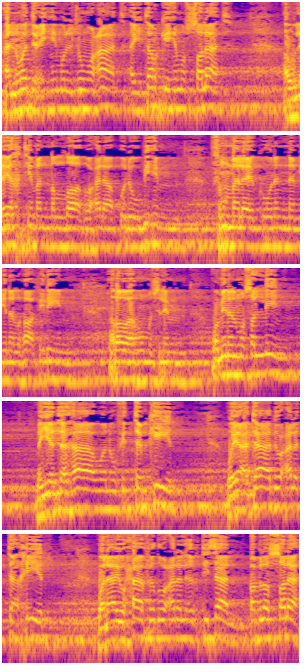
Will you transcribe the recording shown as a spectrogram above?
عن ودعهم الجمعات أي تركهم الصلاة أو ليختمن الله على قلوبهم ثم ليكونن من الغافلين. رواه مسلم. ومن المصلين من يتهاون في التبكير ويعتاد على التأخير ولا يحافظ على الاغتسال قبل الصلاة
